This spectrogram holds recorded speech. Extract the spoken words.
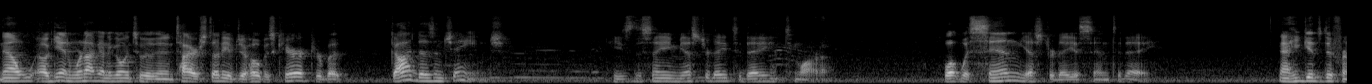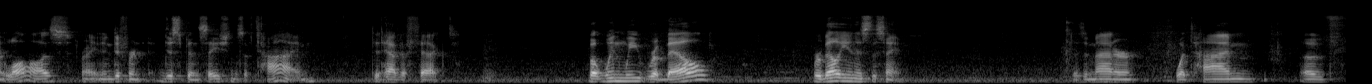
Now, again, we're not going to go into an entire study of Jehovah's character, but God doesn't change. He's the same yesterday, today, and tomorrow. What was sin yesterday is sin today. Now, he gives different laws, right, and different dispensations of time that have effect. But when we rebel, rebellion is the same. Doesn't matter what time of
